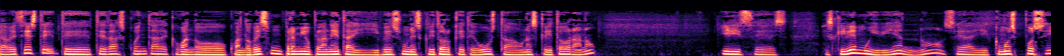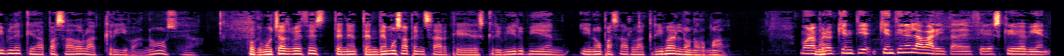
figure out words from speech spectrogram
a veces te, te, te das cuenta de que cuando, cuando ves un premio Planeta y ves un escritor que te gusta, una escritora, ¿no? Y dices, escribe muy bien, ¿no? O sea, ¿y cómo es posible que ha pasado la criba, ¿no? O sea, porque muchas veces ten- tendemos a pensar que escribir bien y no pasar la criba es lo normal. Bueno, ¿No? pero ¿quién, ¿quién tiene la varita de decir escribe bien?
